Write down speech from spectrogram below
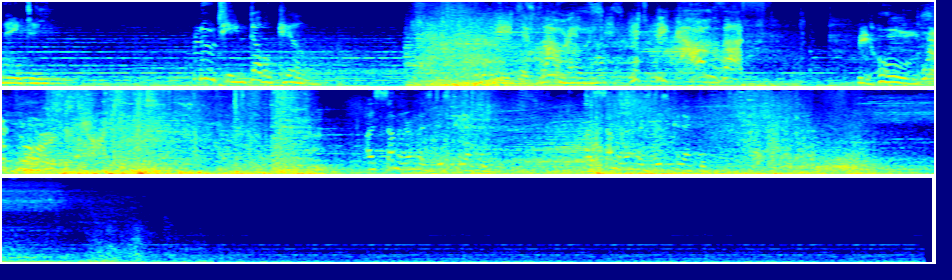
Dominating. Blue team double kill. It. It becomes us. Behold the horrors A summoner has disconnected. A summoner has disconnected.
